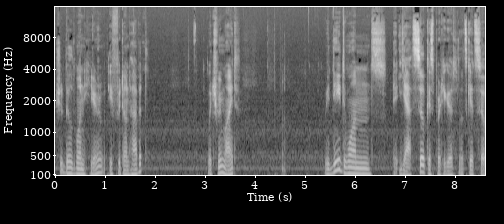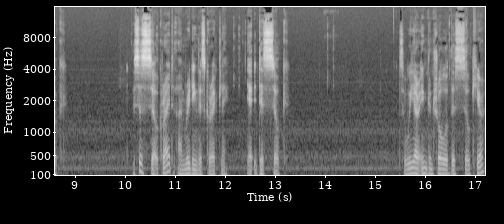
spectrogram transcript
Should build one here if we don't have it. Which we might. We need ones... Yeah, silk is pretty good. Let's get silk. This is silk, right? I'm reading this correctly. Yeah, it is silk. So we are in control of this silk here.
